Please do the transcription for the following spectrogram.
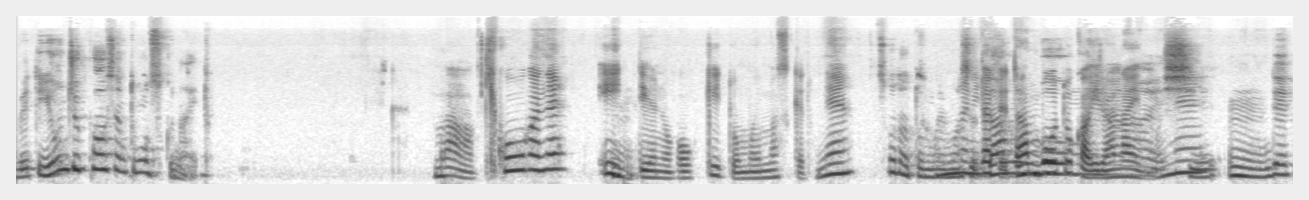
べて40%も少ないと。まあ気候がねいいっていうのが大きいと思いますけどね。そうだと思います。だって暖房とかいらないもんねしうん。で、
